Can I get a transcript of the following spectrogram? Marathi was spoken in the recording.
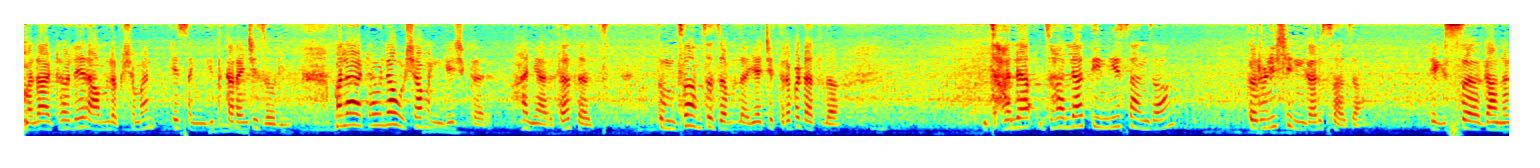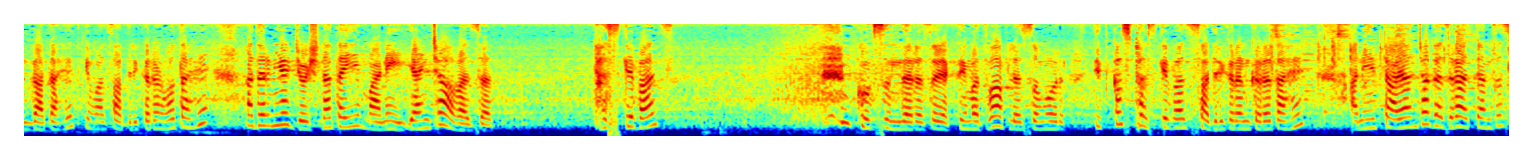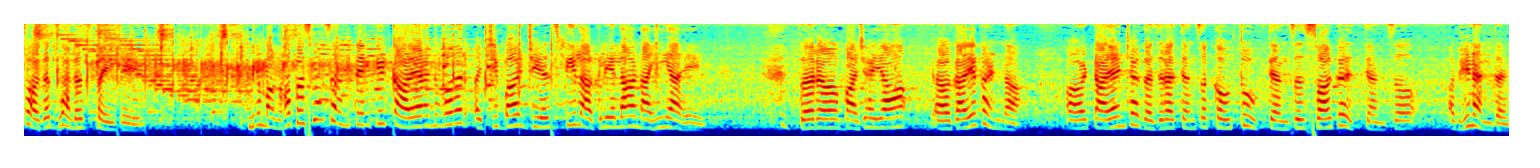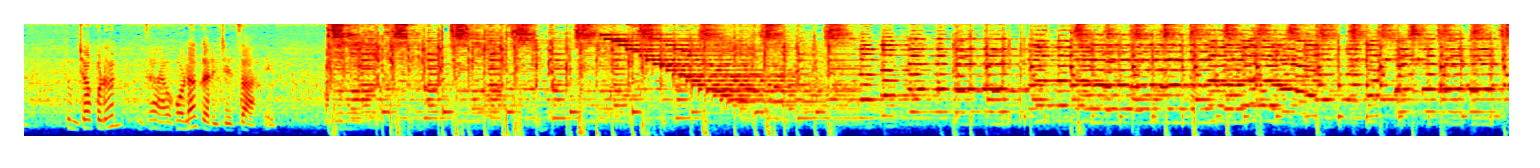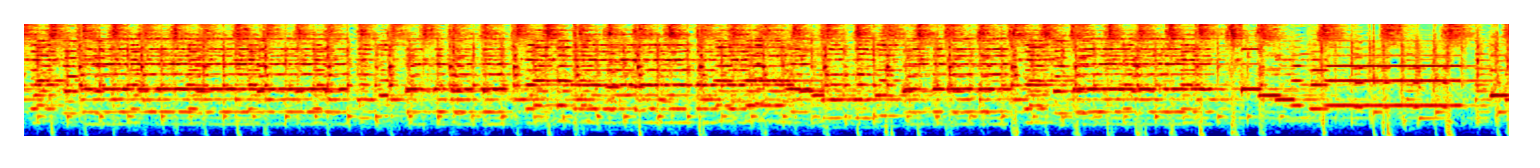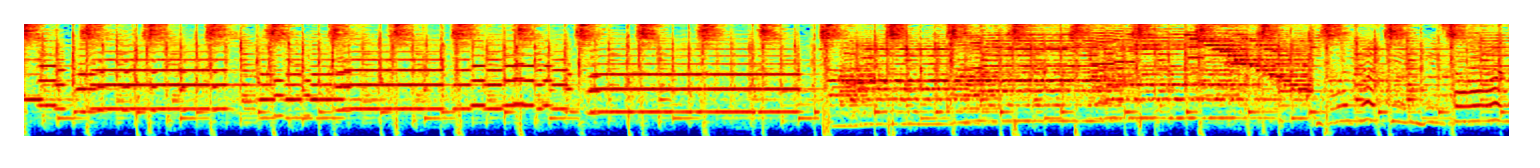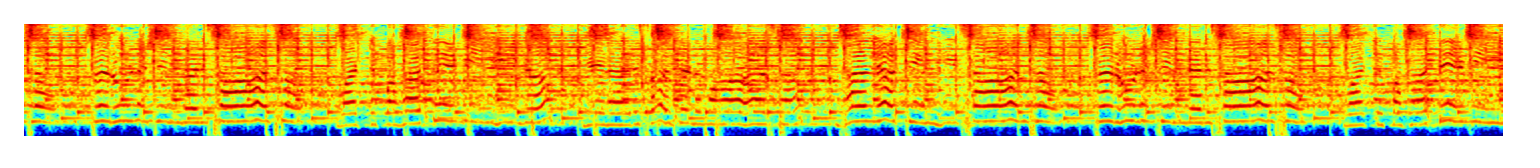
मला आठवले राम लक्ष्मण हे संगीतकारांची जोडी. मला आठवल्या उषा मंगेशकर. आणि अर्थातच तुमचं आमचं जमलं या चित्रपटातलं. झाल्या झाल्या तिन्ही सांजा करुणी शिंगार साजा. हे स गाणं गात आहेत किंवा सादरीकरण होत आहे. आदरणीय ज्योष्णाताई माने यांच्या आवाजात. ठसकेबाज. खूप सुंदर असं व्यक्तिमत्व आपल्यासमोर तितकंच ठसकेबाज सादरीकरण करत आहे. आणि टाळ्यांच्या गजरात त्यांचं स्वागत झालंच पाहिजे. मी मघापासून सांगते की टाळ्यांवर अजिबात जी एस टी लागलेला नाही आहे. तर माझ्या या गायकांना टाळ्यांच्या गजरात त्यांचं कौतुक त्यांचं स्वागत त्यांचं अभिनंदन तुमच्याकडून झा होणं गरजेचं आहे. वाट पाहते मी ग येणार साजण माझा झाल्याची साजा करुण सुंदर साजा. वाट पाहते मी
